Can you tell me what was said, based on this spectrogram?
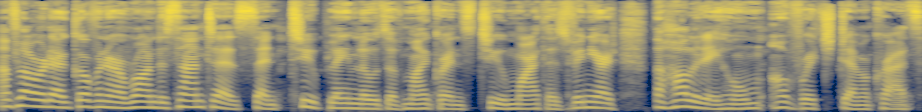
And Florida Governor Ron DeSantis sent two plane loads of migrants to Martha's Vineyard, the holiday home of rich Democrats.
